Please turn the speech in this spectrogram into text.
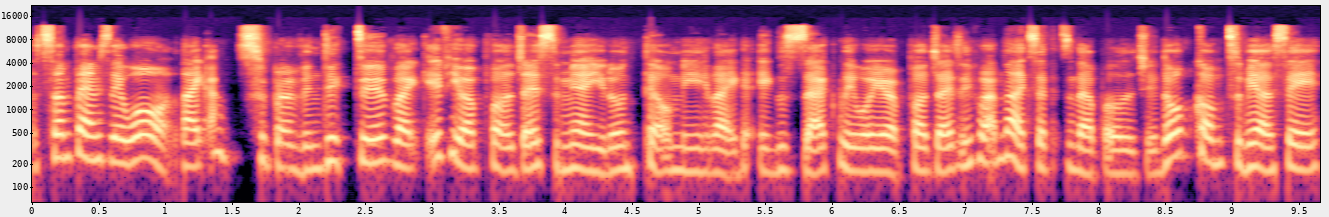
sometimes they won't. Like, I'm super vindictive. Like, if you apologize to me and you don't tell me like exactly what you're apologizing for, I'm not accepting the apology. Don't come to me and say,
